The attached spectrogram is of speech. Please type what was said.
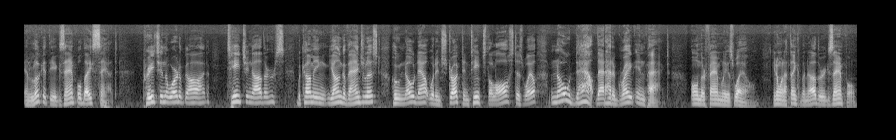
And look at the example they set. Preaching the Word of God, teaching others, becoming young evangelists who no doubt would instruct and teach the lost as well. No doubt that had a great impact on their family as well. You know, when I think of another example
